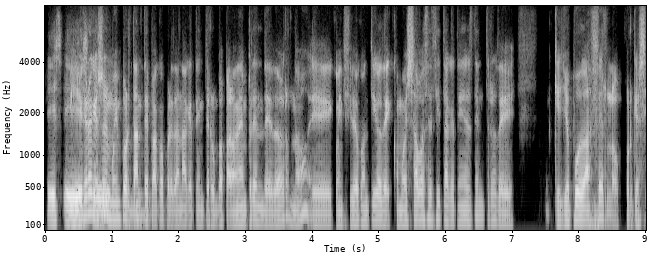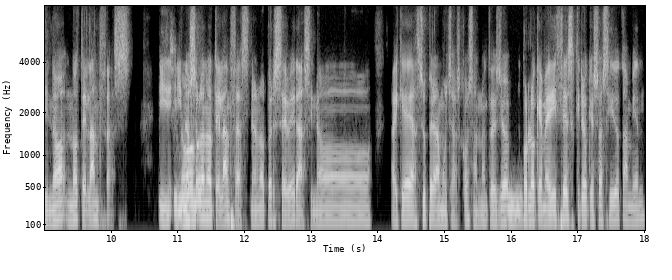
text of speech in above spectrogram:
Es, yo creo que eso es muy importante, mm. Paco, perdona que te interrumpa, para un emprendedor, ¿no? Eh, coincido contigo de como esa vocecita que tienes dentro de que yo puedo hacerlo, porque si no, no te lanzas. Y, no, solo no... te lanzas, sino no perseveras, sino hay que superar muchas cosas, ¿no? Entonces yo, mm. por lo que me dices, creo que eso ha sido también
